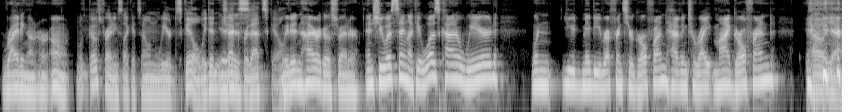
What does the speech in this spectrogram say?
writing on her own. Well, ghostwriting's like its own weird skill. We didn't It check is. for that skill. We didn't hire a ghostwriter. And she was saying like it was kind of weird when you'd maybe reference your girlfriend having to write my girlfriend Oh yeah.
